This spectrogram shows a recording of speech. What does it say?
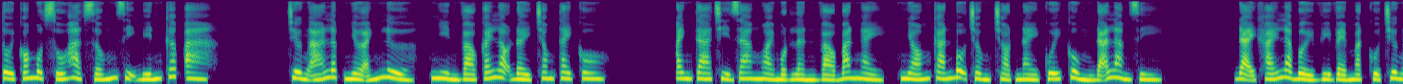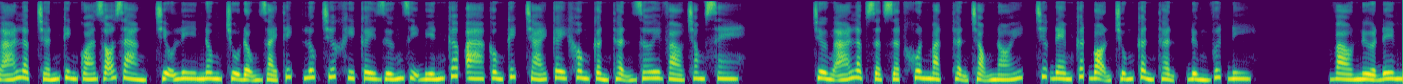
tôi có một số hạt giống dị biến cấp A. Trương Á Lập nhờ ánh lửa, nhìn vào cái lọ đầy trong tay cô. Anh ta chỉ ra ngoài một lần vào ban ngày, nhóm cán bộ trồng trọt này cuối cùng đã làm gì? Đại khái là bởi vì vẻ mặt của Trương Á Lập chấn kinh quá rõ ràng, Triệu Ly Nông chủ động giải thích lúc trước khi cây dướng dị biến cấp A công kích trái cây không cẩn thận rơi vào trong xe. Trương Á Lập giật giật khuôn mặt thận trọng nói, trước đem cất bọn chúng cẩn thận, đừng vứt đi. Vào nửa đêm,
